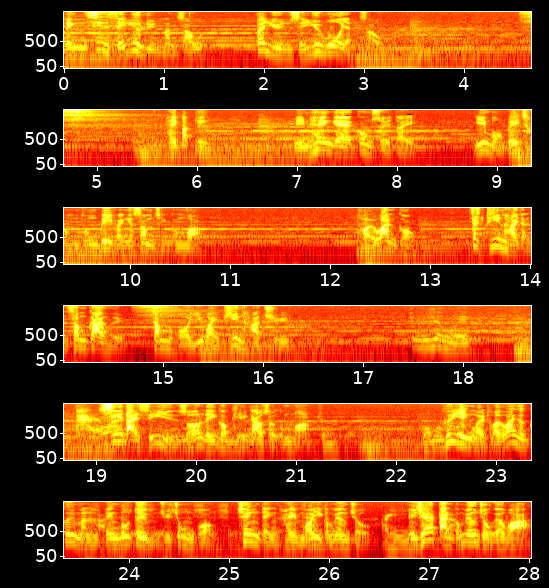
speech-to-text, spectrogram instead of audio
寧先死於亂民手，不願死於倭人手。喺北京。年輕嘅光緒帝以無比沉痛悲憤嘅心情咁話：台灣國則天下人心皆去，朕何以為天下主？就是認為師大史研所李國奇教授咁話：佢認為台灣嘅居民並冇對唔住中國，清廷係唔可以咁樣做，而且一旦咁樣做嘅話，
